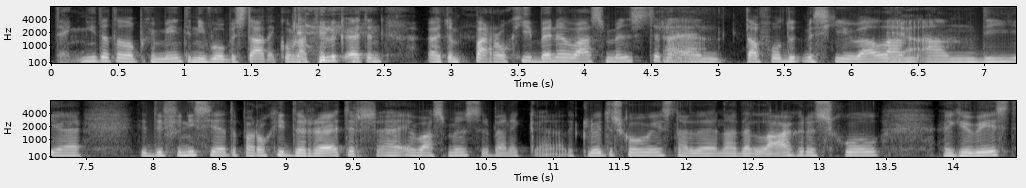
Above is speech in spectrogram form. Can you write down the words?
denk niet dat dat op gemeenteniveau bestaat. Ik kom natuurlijk uit een, uit een parochie binnen Waasmunster. Ah, en dat voldoet misschien wel aan, aan die, uh, de definitie uit de parochie De Ruiter uh, in Waasmunster. Ben ik naar de kleuterschool geweest, naar de, naar de lagere school geweest.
